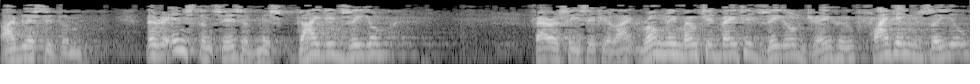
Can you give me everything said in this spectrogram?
I've listed them. There are instances of misguided zeal, Pharisees, if you like, wrongly motivated zeal, Jehu, flagging zeal,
